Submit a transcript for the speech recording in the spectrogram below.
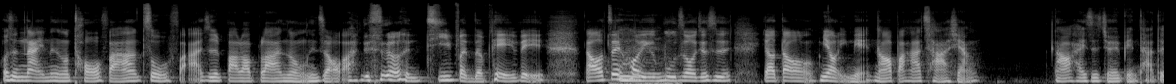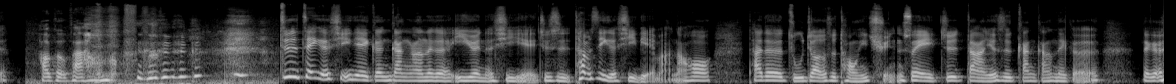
或是奶那种头发啊做法，就是巴拉巴拉那种，你知道吧？就是那种很基本的配备。然后最后一个步骤就是要到庙里面，然后帮他插香，然后孩子就会变他的。好可怕哦！就是这个系列跟刚刚那个医院的系列，就是他们是一个系列嘛，然后他的主角都是同一群，所以就是当然就是刚刚那个那个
